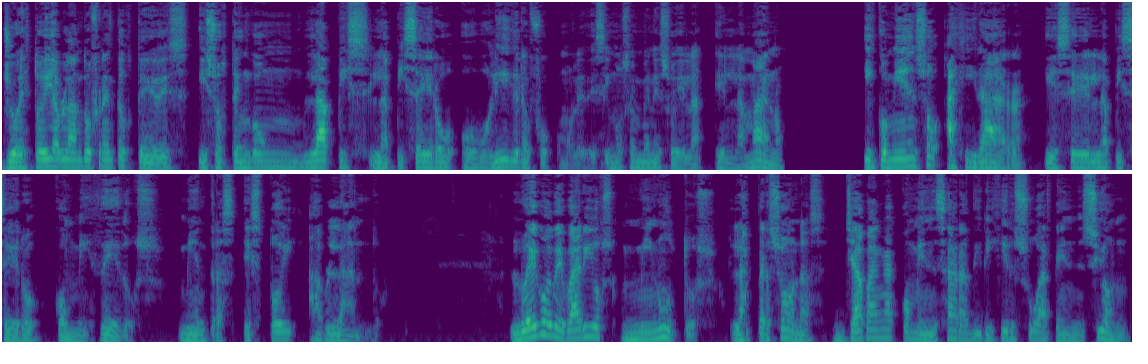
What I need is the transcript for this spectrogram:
yo estoy hablando frente a ustedes y sostengo un lápiz, lapicero o bolígrafo, como le decimos en Venezuela, en la mano y comienzo a girar ese lapicero con mis dedos mientras estoy hablando. Luego de varios minutos, las personas ya van a comenzar a dirigir su atención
